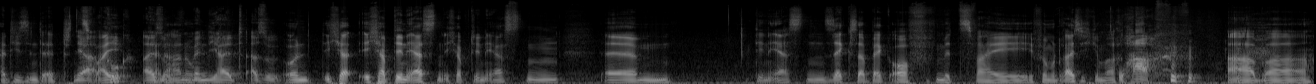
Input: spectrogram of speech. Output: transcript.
Ja, die sind at Ja, 2, guck, also Ahnung. wenn die halt, also Und ich, ich habe den ersten, ich habe den ersten, ähm, den ersten Sechser Backoff mit 2,35 gemacht. oha. Aber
